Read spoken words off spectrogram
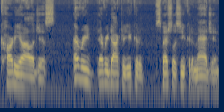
cardiologists, every every doctor you could specialist you could imagine,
